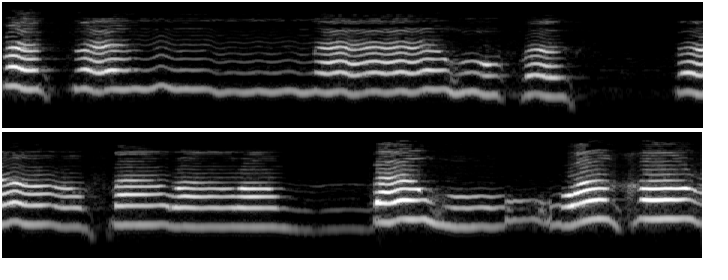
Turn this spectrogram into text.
فتناه فاستغفر ربه وخر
